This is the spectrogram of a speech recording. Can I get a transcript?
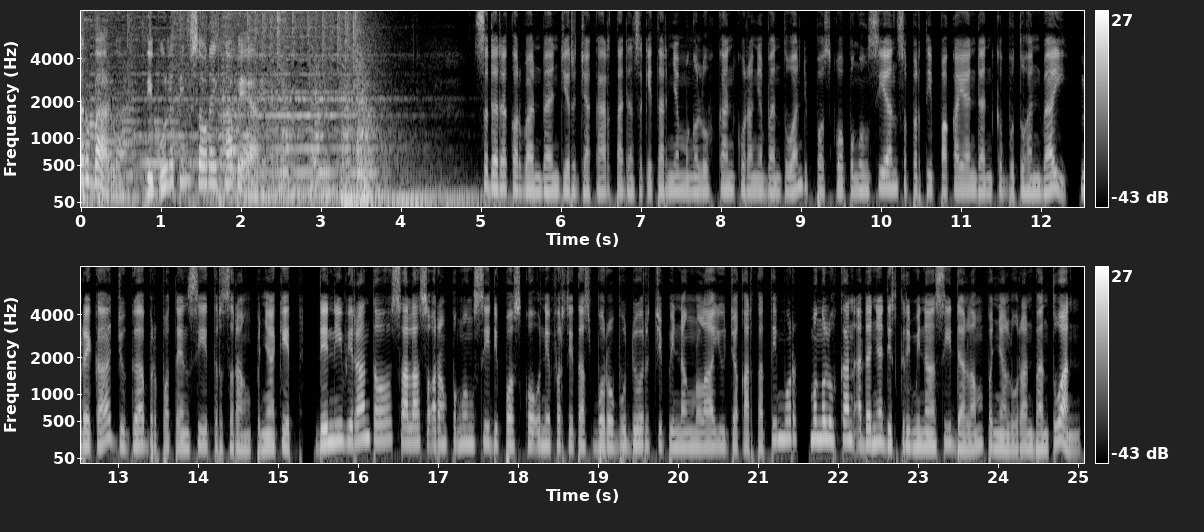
terbaru di Buletin Sore KPR. Saudara korban banjir Jakarta dan sekitarnya mengeluhkan kurangnya bantuan di posko pengungsian seperti pakaian dan kebutuhan bayi. Mereka juga berpotensi terserang penyakit. Denny Wiranto, salah seorang pengungsi di posko Universitas Borobudur, Cipinang Melayu, Jakarta Timur, mengeluhkan adanya diskriminasi dalam penyaluran bantuan.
